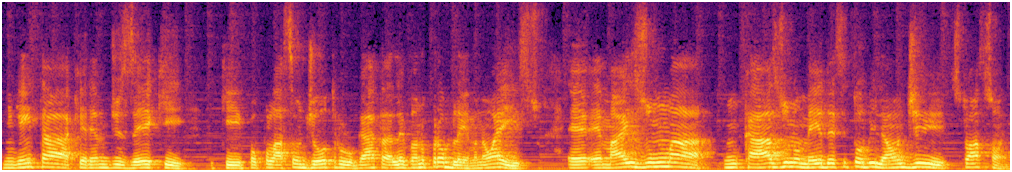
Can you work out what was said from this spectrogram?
ninguém está querendo dizer que, que população de outro lugar está levando problema, não é isso é, é mais uma, um caso no meio desse turbilhão de situações.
